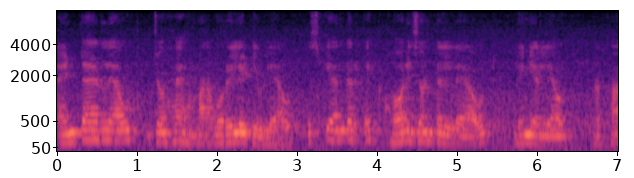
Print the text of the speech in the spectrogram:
एंटायर लेआउट जो है हमारा वो रिलेटिव लेआउट उसके अंदर एक हॉरिजॉन्टल लेआउट लीनियर लेआउट रखा।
